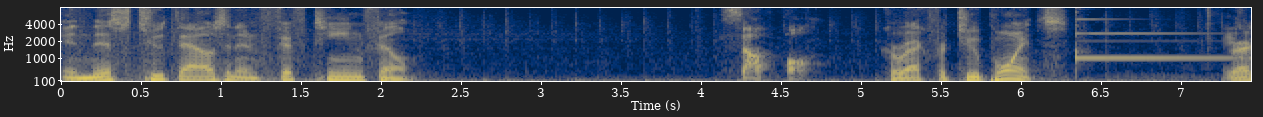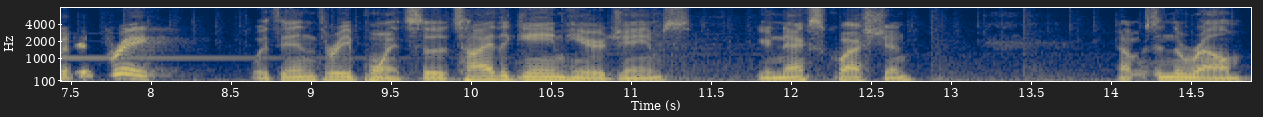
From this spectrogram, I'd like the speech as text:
in this 2015 film. Southpaw. Correct for two points. Within three. Within three points. So to tie the game here, James, your next question comes in the realm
